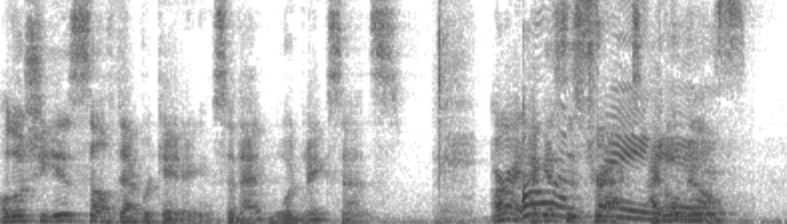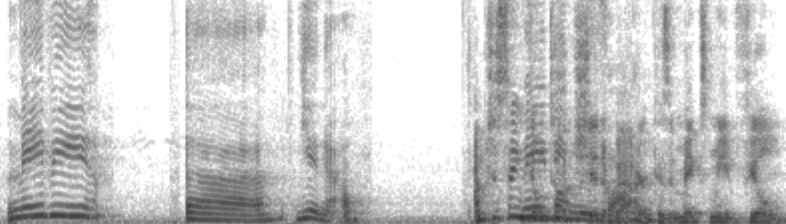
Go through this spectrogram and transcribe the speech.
although she is self deprecating, so that would make sense. All right, I guess I'm this tracks. I don't know. maybe, uh, you know, I'm just saying don't talk shit move about her because it makes me feel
